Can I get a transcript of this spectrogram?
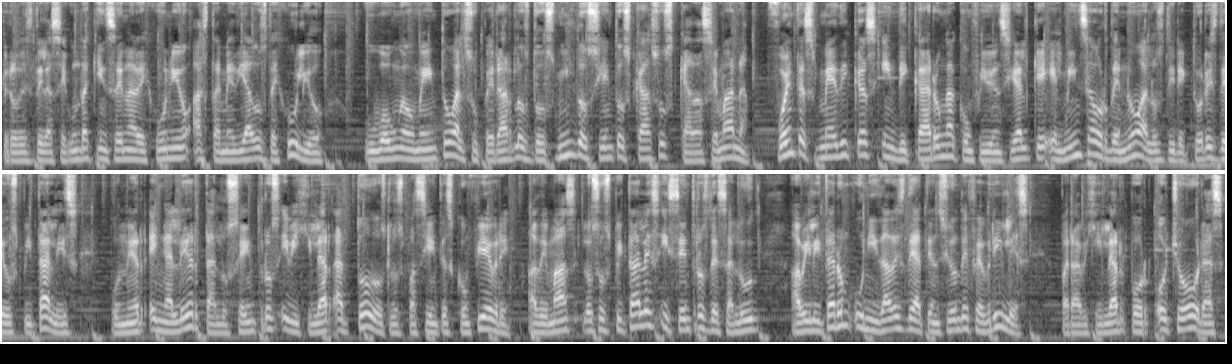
pero desde la segunda quincena de junio hasta mediados de julio hubo un aumento al superar los 2.200 casos cada semana. Fuentes médicas indicaron a Confidencial que el MINSA ordenó a los directores de hospitales poner en alerta los centros y vigilar a todos los pacientes con fiebre. Además, los hospitales y centros de salud habilitaron unidades de atención de febriles para vigilar por 8 horas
